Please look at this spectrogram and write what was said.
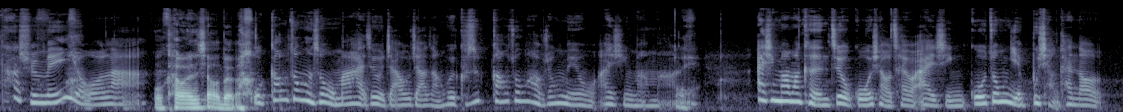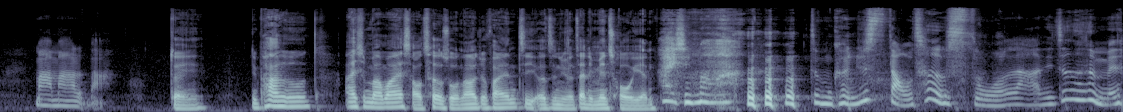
大学没有啦。我开玩笑的啦。我高中的时候，我妈还是有加入家长会，可是高中好像没有爱心妈妈嘞。爱心妈妈可能只有国小才有爱心，国中也不想看到妈妈了吧？对，你怕说爱心妈妈在扫厕所，然后就发现自己儿子女儿在里面抽烟。爱心妈妈 怎么可能去扫厕所啦？你真的是没，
